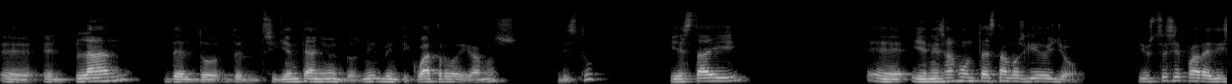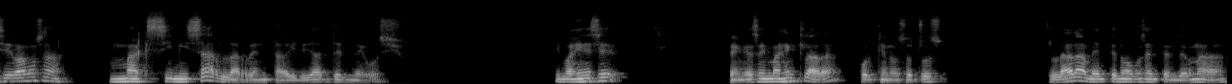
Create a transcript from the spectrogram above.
eh, el plan del, del siguiente año, del 2024, digamos, ¿listo? Y está ahí, eh, y en esa junta estamos Guido y yo. Y usted se para y dice, vamos a maximizar la rentabilidad del negocio. Imagínese, tenga esa imagen clara, porque nosotros claramente no vamos a entender nada,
